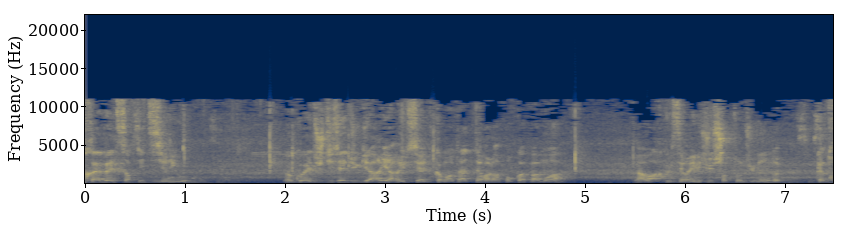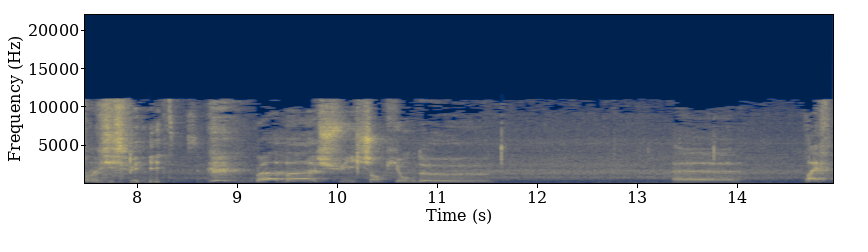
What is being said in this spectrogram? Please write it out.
Très belle sortie de Sirigu. Donc ouais, je disais, Dugarry a réussi à être commentateur, alors pourquoi pas moi? Va voir que c'est vrai, il est juste champion du monde. 98. Voilà, bah je suis champion de... Euh... Bref.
